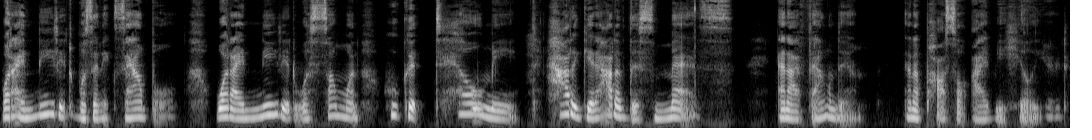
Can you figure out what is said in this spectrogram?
What I needed was an example. What I needed was someone who could tell me how to get out of this mess. And I found him, an Apostle I.V. Hilliard.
